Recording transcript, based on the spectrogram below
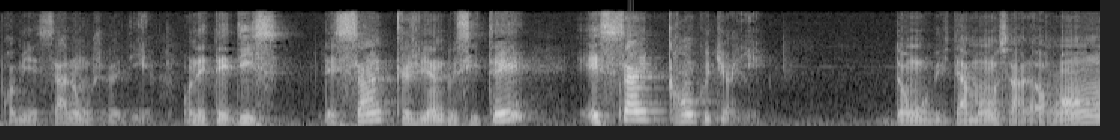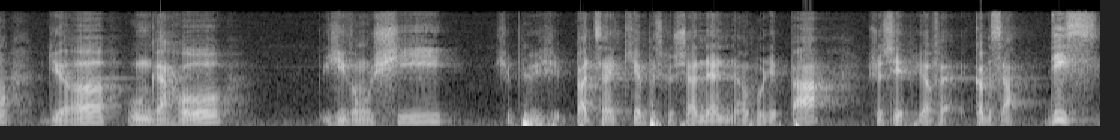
Premier salon, je veux dire. On était 10 les cinq que je viens de vous citer, et cinq grands couturiers. Donc évidemment Saint-Laurent, Dior, Ungaro, Givenchy, je ne sais plus, pas le cinquième parce que Chanel n'en voulait pas, je ne sais plus, enfin comme ça, dix.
